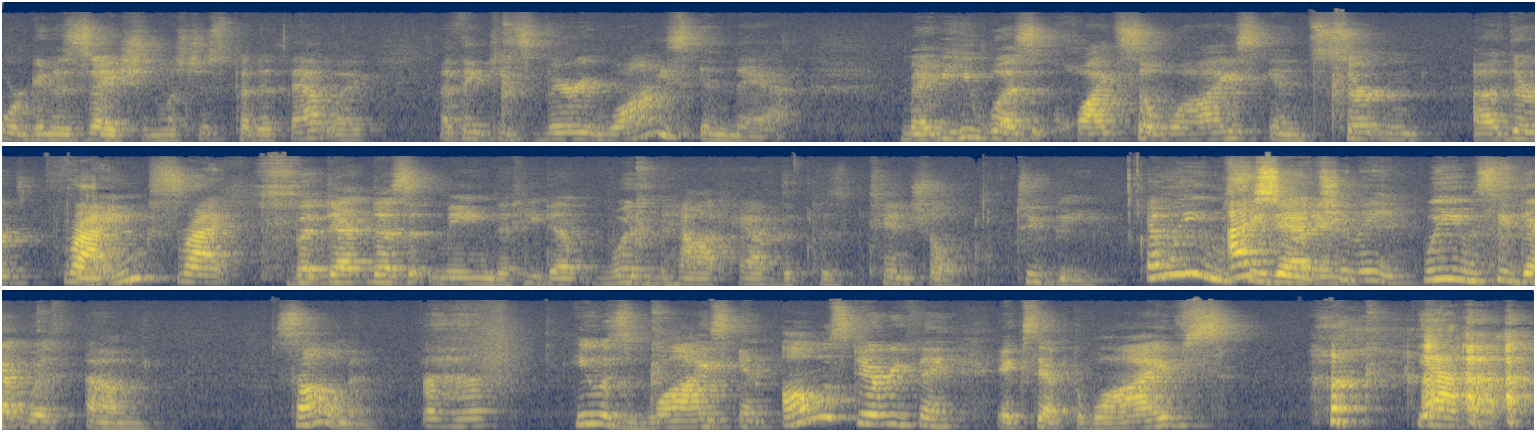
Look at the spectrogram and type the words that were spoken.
organization. Let's just put it that way. I think he's very wise in that. Maybe he wasn't quite so wise in certain other things, right. right. but that doesn't mean that he would not have the potential to be. And we even see, I see that what in, you mean. we even see that with um, Solomon. Uh huh. He was wise in almost everything except wives. Yeah,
